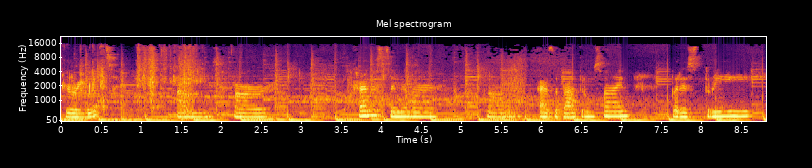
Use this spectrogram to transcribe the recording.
great. Um, are kind of similar um, as the bathroom sign, but it's three,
